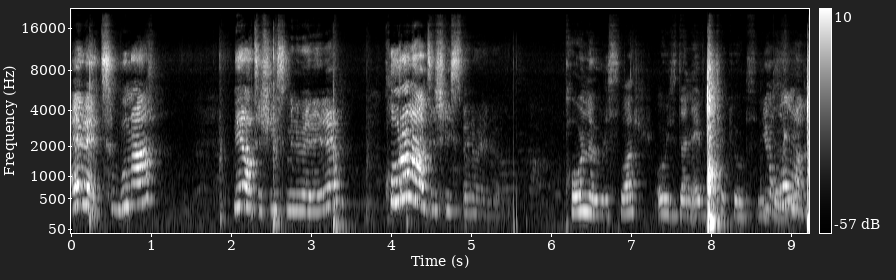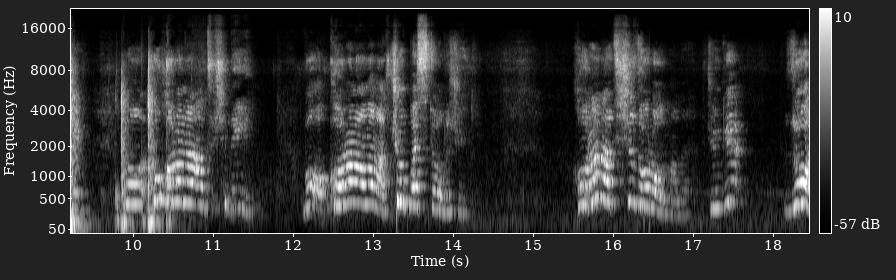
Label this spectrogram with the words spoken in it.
Evet. Buna ne ateşi ismini verelim? Korona ateşi ismini verelim. Koronavirüs var. O yüzden evde çekiyoruz Yok videoyu. olmadı. Bu, bu korona ateşi değil. Bu oldu çünkü. Horon atışı zor olmalı. Çünkü zor.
